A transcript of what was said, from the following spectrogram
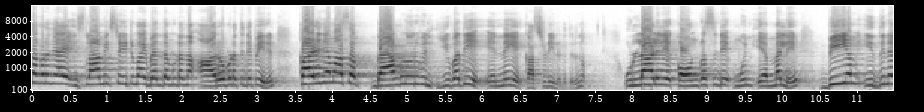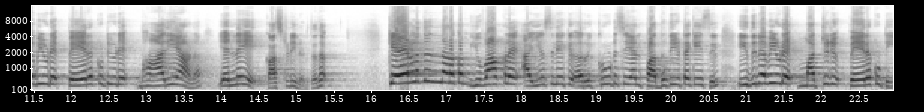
സംഘടനയായ ഇസ്ലാമിക് സ്റ്റേറ്റുമായി ബന്ധമുണ്ടെന്ന ആരോപണത്തിന്റെ പേരിൽ കഴിഞ്ഞ മാസം ബാംഗ്ലൂരുവിൽ യുവതിയെ എൻ ഐ എ കസ്റ്റഡിയിലെടുത്തിരുന്നു. ഉള്ളാളിലെ കോൺഗ്രസിന്റെ മുൻ M L A B M ഇദ്നബിയുടെ പേരക്കുട്ടിയുടെ ഭാര്യയാണ് എൻ ഐ എ കസ്റ്റഡിയിലെടുത്തത്. കേരളത്തിൽ നിന്നടക്കം യുവാക്കളെ ഐ എസിലേക്ക് റിക്രൂട്ട് ചെയ്യാൻ പദ്ധതിയിട്ട കേസിൽ ഇദ്നബിയുടെ മറ്റൊരു പേരക്കുട്ടി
